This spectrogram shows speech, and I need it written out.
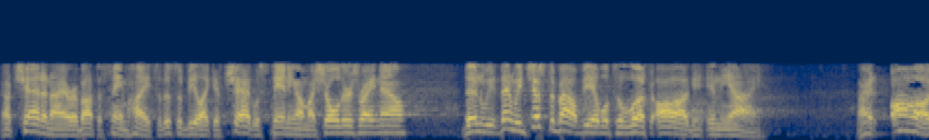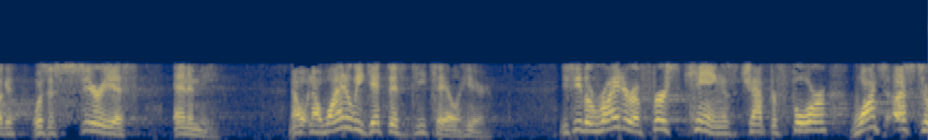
Now, Chad and I are about the same height, so this would be like if Chad was standing on my shoulders right now, then we then we'd just about be able to look Og in the eye. All right, Og was a serious enemy. Now, now why do we get this detail here? You see, the writer of 1 Kings chapter 4 wants us to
